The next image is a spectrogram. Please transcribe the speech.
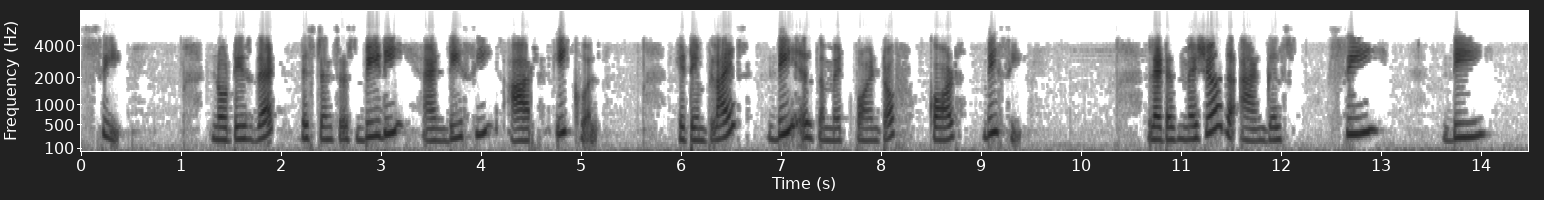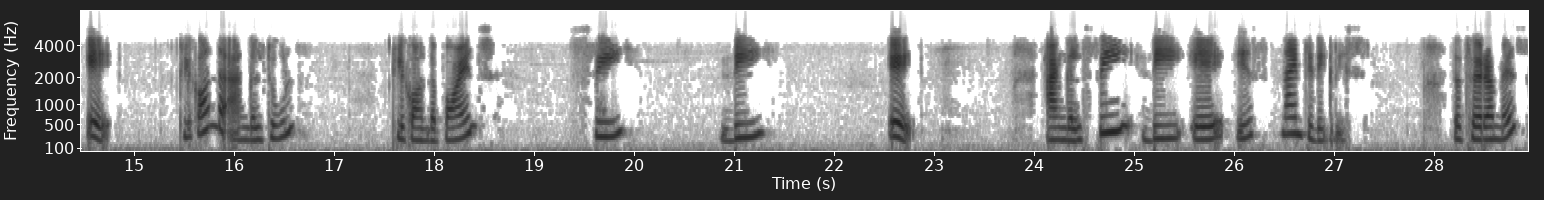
C. Notice that distances BD and DC are equal. It implies D is the midpoint of chord BC. Let us measure the angles CDA. Click on the angle tool. Click on the points CDA. Angle CDA is 90 degrees. The theorem is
